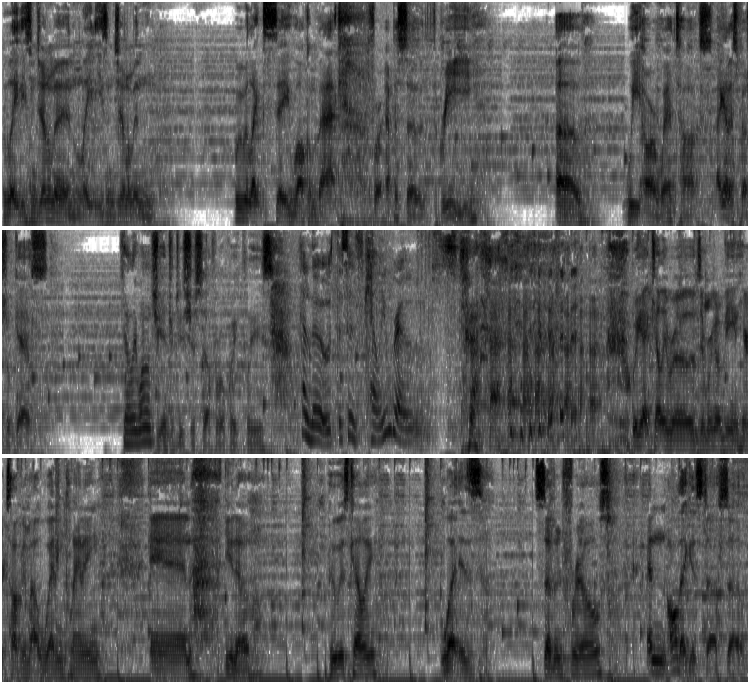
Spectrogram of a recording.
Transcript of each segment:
Ladies and gentlemen, ladies and gentlemen, we would like to say welcome back for episode three of We Are Wed Talks. I got a special guest. Kelly, why don't you introduce yourself real quick, please? Hello, this is Kelly Rhodes. we got Kelly Rhodes, and we're going to be in here talking about wedding planning. And, you know, who is Kelly? What is Southern Frills, and all that good stuff. So,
